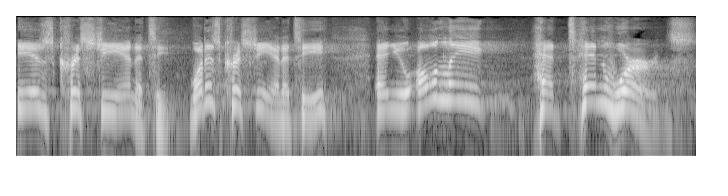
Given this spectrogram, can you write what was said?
is Christianity? What is Christianity? And you only had 10 words.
